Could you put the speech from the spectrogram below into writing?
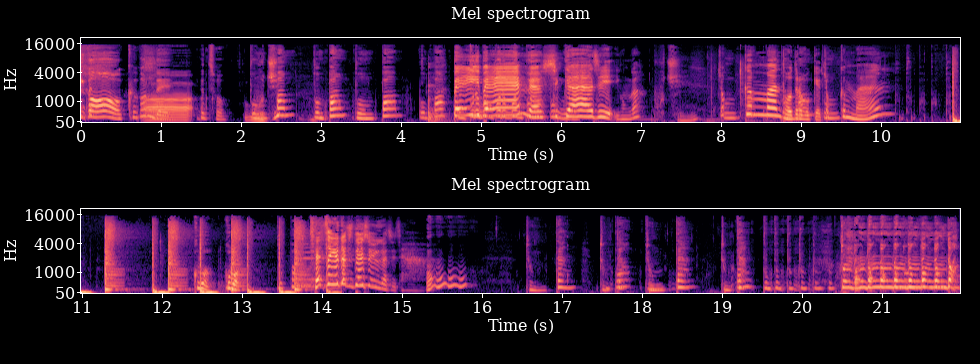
이거 그건데. 아, 그쵸. 뭐지? 뿜빰, 뿜빰, 뿜빰, 뿜빰. baby 몇 시까지 이건가? 뭐지? 조금만 더 들어볼게요. 조금만. 고마, 고마. 됐어 여기까지 됐어 여기까지. 자. 둥땅 둥땅 둥땅 둥땅 뿜뿜뿜뿜뿜. 동동동동동동동동동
